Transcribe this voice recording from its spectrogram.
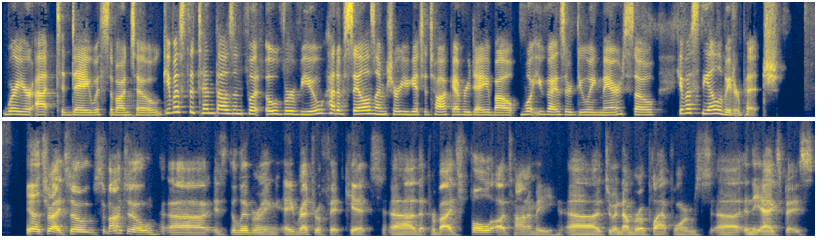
where you're at today with Sabanto, give us the 10,000 foot overview. Head of sales, I'm sure you get to talk every day about what you guys are doing there. So give us the elevator pitch. Yeah, that's right. So Sabanto uh, is delivering a retrofit kit uh, that provides full autonomy uh, to a number of platforms uh, in the ag space.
